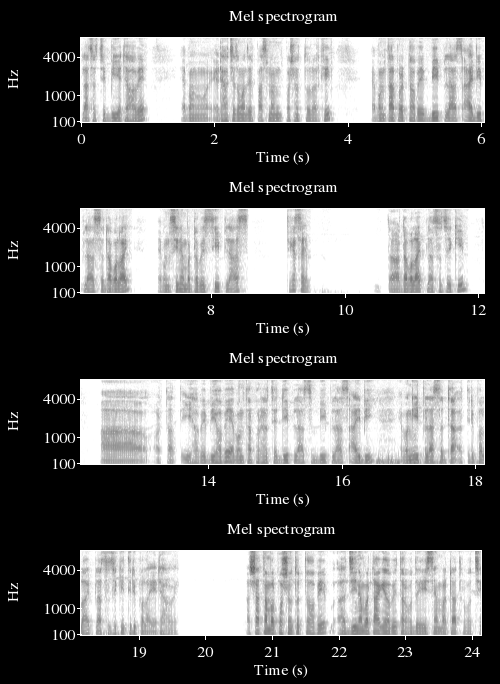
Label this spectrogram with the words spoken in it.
প্লাস হচ্ছে বি এটা হবে। এবং এটা হচ্ছে তোমাদের পাঁচ নং প্রশ্ন উত্তর আর কি। এবং তারপরটা হবে B plus I B plus double I এবং সি নাম্বারটা হবে সি প্লাস ঠিক আছে? ডাবল আই প্লাস হচ্ছে কি? অর্থাৎ ই হবে বি হবে এবং তারপরে হচ্ছে D plus B plus I B এবং E plus triple I plus হচ্ছে কি? ত্রিপল আই এটা হবে। আর সাত নম্বর প্রশ্ন উত্তরটা হবে জি নাম্বারটা আগে হবে, তারপর এইচ নাম্বারটা তারপর হচ্ছে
